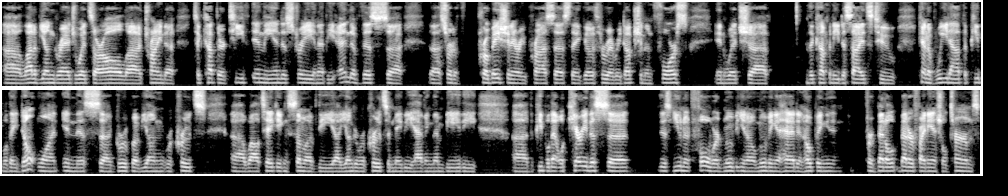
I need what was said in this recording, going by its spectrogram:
Uh, a lot of young graduates are all uh, trying to to cut their teeth in the industry, and at the end of this uh, uh sort of probationary process, they go through a reduction in force in which uh, the company decides to kind of weed out the people they don't want in this uh, group of young recruits, uh, while taking some of the uh, younger recruits and maybe having them be the uh, the people that will carry this uh, this unit forward, moving you know moving ahead and hoping for better better financial terms.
